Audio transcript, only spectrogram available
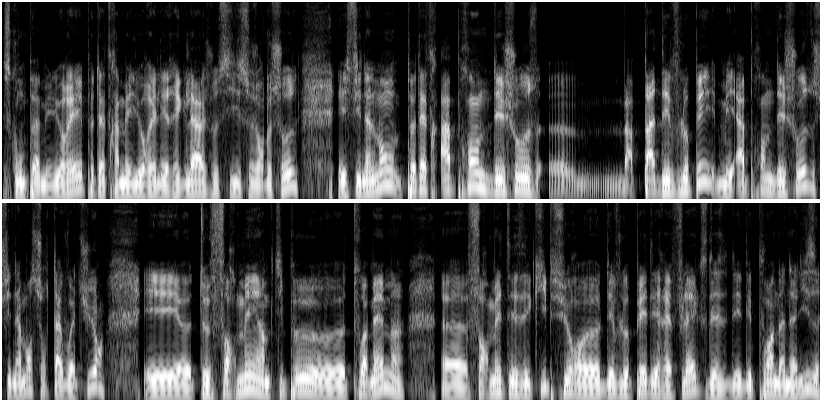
ce qu'on peut améliorer, peut-être améliorer les réglages aussi, ce genre de choses. Et finalement peut-être apprendre des choses, euh, bah, pas développer, mais apprendre des choses finalement sur ta voiture et euh, te former un petit peu toi-même, former tes équipes sur développer des réflexes, des, des- des points d'analyse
